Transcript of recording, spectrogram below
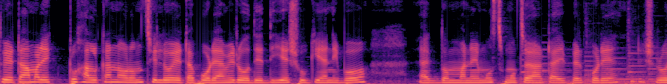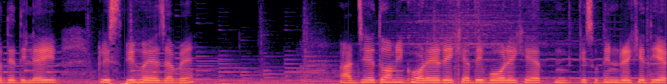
তো এটা আমার একটু হালকা নরম ছিল, এটা পরে আমি রোদে দিয়ে শুকিয়ে নিব। একদম মানে মুচমুচা টাইপের করে রোদে দিলেই ক্রিস্পি হয়ে যাবে। আর যেহেতু আমি ঘরে রেখে দিব, রেখে কিছুদিন রেখে দিয়ে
